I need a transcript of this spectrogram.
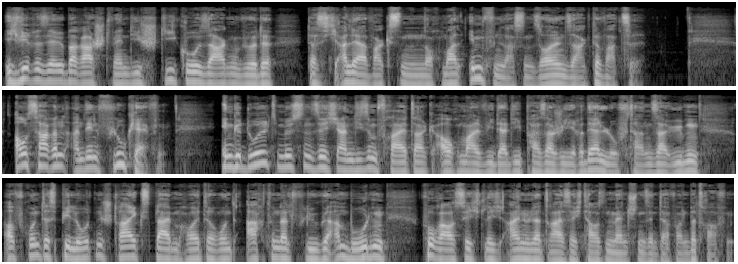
Ich wäre sehr überrascht, wenn die STIKO sagen würde, dass sich alle Erwachsenen nochmal impfen lassen sollen, sagte Watzel. Ausharren an den Flughäfen. In Geduld müssen sich an diesem Freitag auch mal wieder die Passagiere der Lufthansa üben. Aufgrund des Pilotenstreiks bleiben heute rund 800 Flüge am Boden. Voraussichtlich 130.000 Menschen sind davon betroffen.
